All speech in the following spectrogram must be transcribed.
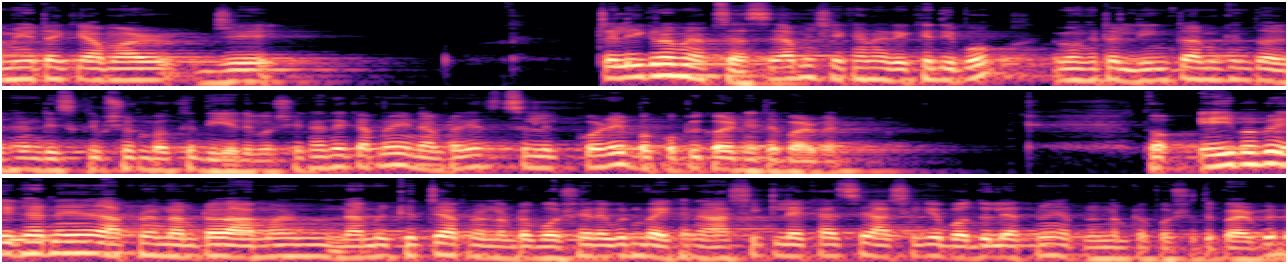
আমি এটাকে আমার যে টেলিগ্রাম অ্যাপস আছে, আমি সেখানে রেখে দিব, এবং এটা লিঙ্কটা আমি কিন্তু এখানে ডিসক্রিপশন বক্সে দিয়ে দেবো। সেখান থেকে আপনি এই নামটাকে সিলেক্ট করে বা কপি করে নিতে পারবেন। তো এইভাবে এখানে আপনার নামটা, আমার নামের ক্ষেত্রে আপনার নামটা বসায় রাখবেন বা এখানে আশিক লেখা আছে, আশিকের বদলে আপনি আপনার নামটা বসাতে পারবেন।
